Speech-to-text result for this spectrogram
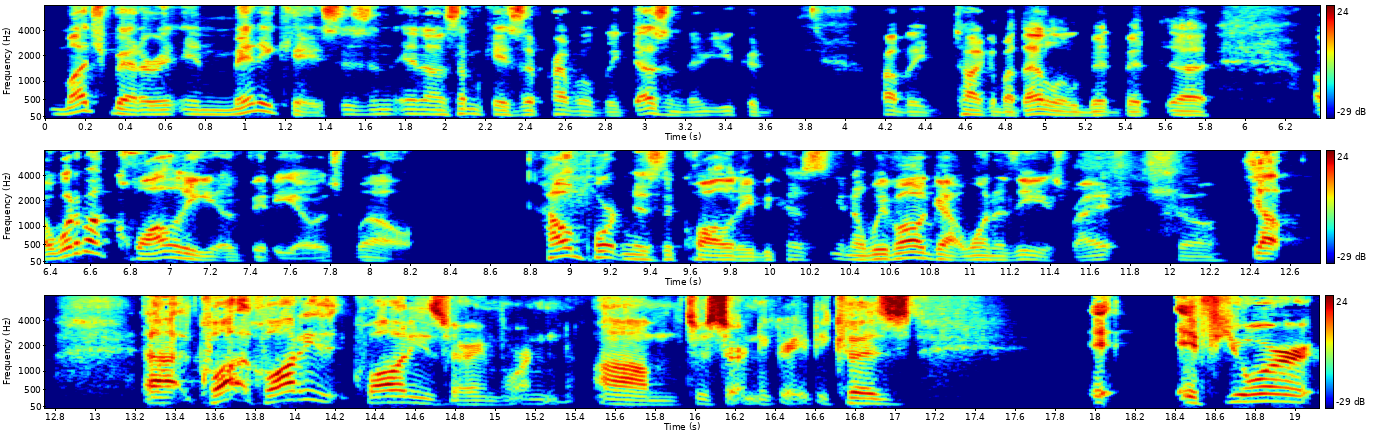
much better in many cases, and, and in some cases it probably doesn't. You could probably talk about that a little bit. But uh, uh, what about quality of video as well? How important is the quality? Because you know we've all got one of these, right? So Yep. Uh, qual- quality quality is very important um, to a certain degree because it, if you're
